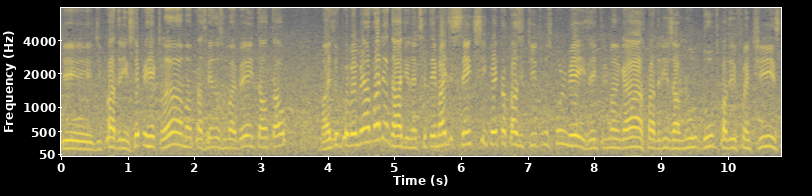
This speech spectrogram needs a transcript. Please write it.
de, de quadrinhos. Sempre reclamam que as vendas não vai bem tal, tal. Mas o problema é a variedade, né? Que você tem mais de 150 quase títulos por mês, entre mangás, quadrinhos adultos, quadrinhos infantis,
